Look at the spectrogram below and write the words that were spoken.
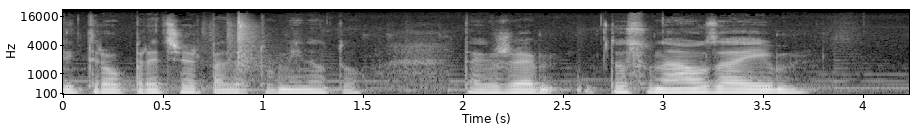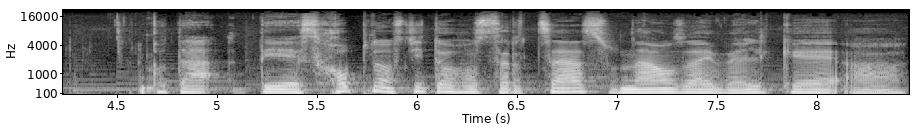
litrov prečerpať za tú minútu. Takže to sú naozaj ako tá, tie schopnosti toho srdca sú naozaj veľké a,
